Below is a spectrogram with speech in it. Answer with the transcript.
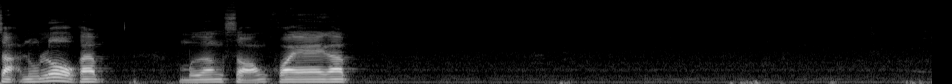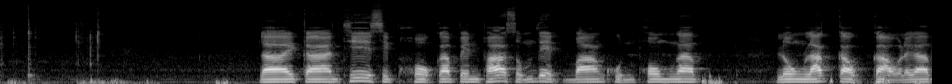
ษณุโลกครับ เมืองสองแควครับ รายการที่ 16 ครับเป็นพระสมเด็จบางขุนพรมครับ ลงรักเก่าๆเลยครับ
